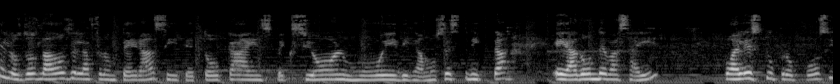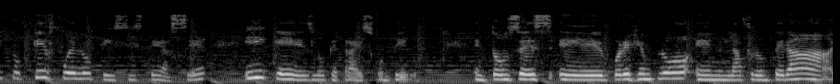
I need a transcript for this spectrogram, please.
de los dos lados de la frontera, si te toca inspección muy, digamos, estricta, eh, ¿a dónde vas a ir? ¿Cuál es tu propósito? ¿Qué fue lo que hiciste hacer? ¿Y qué es lo que traes contigo? Entonces, eh, por ejemplo, en la frontera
